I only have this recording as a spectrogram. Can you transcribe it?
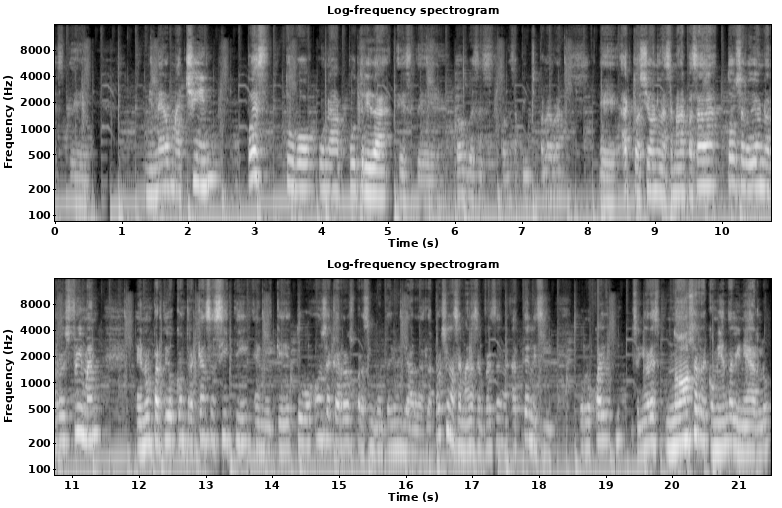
este, mi mero machín, pues tuvo una putrida, este, dos veces con esa pinche palabra, eh, actuación la semana pasada. Todos se lo dieron a Royce Freeman en un partido contra Kansas City en el que tuvo 11 carreros para 51 yardas. La próxima semana se enfrentan a Tennessee, por lo cual, señores, no se recomienda alinearlo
